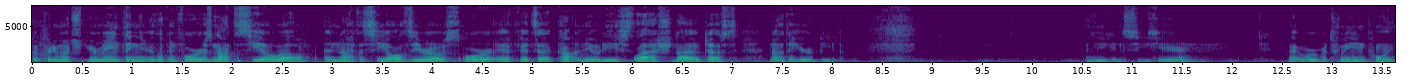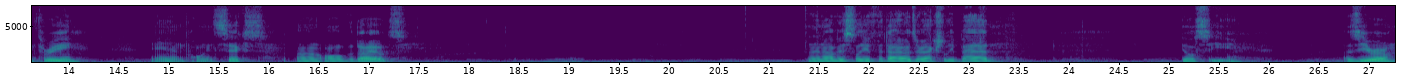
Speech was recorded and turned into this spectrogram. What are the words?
But pretty much your main thing that you're looking for is not to see OL and not to see all zeros, or if it's a continuity slash diode test, not to hear a beep. And you can see here that we're between 0.3 and 0.6 on all of the diodes. And then obviously if the diodes are actually bad, you'll see a zero.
